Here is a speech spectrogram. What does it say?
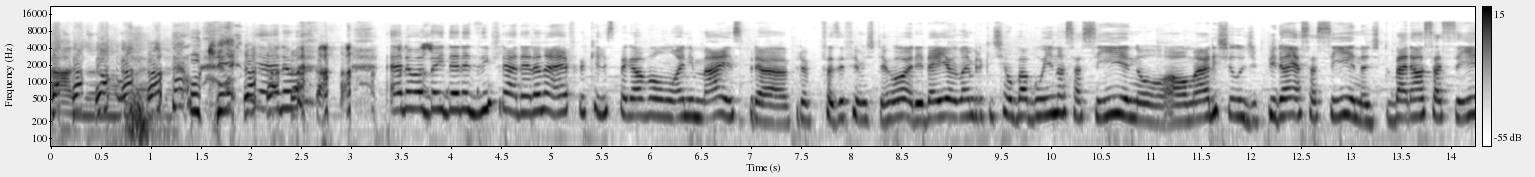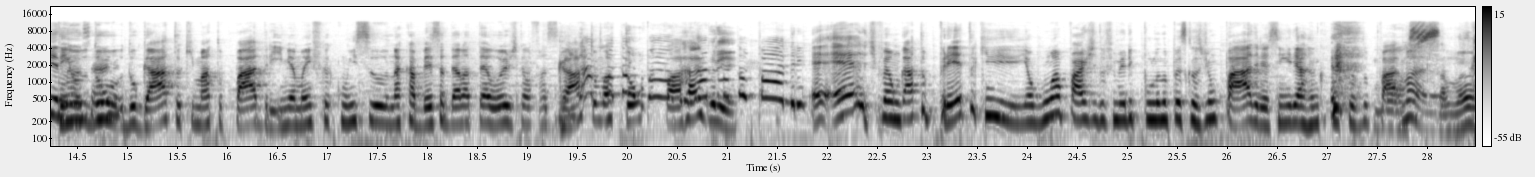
Ah, não. O quê? Era uma, era uma doideira desenfreada. Era na época que eles pegavam animais pra, pra fazer filme de terror. E daí eu lembro que tinha o babuíno assassino, ao maior estilo de piranha assassina, de tubarão assassino. Tem o do, do gato que mata o padre, e minha mãe fica com isso na cabeça dela até hoje, que ela fala assim, Gato matou o padre. padre. É, é, tipo, é um gato preto que em alguma parte do filme ele pula no pescoço de um padre, assim, ele arranca o pescoço do padre. Nossa, mano.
